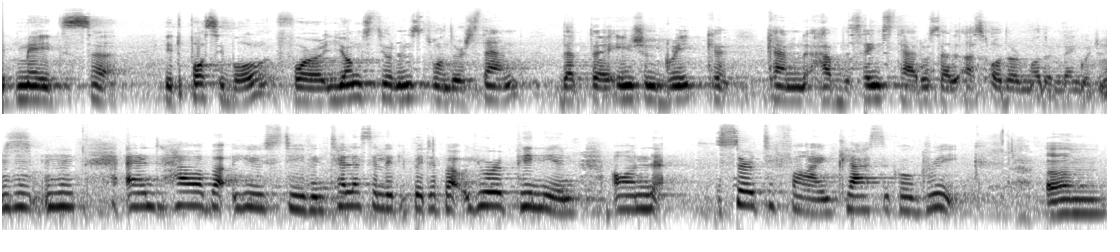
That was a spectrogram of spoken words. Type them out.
it makes uh, it possible for young students to understand that uh, ancient Greek can have the same status as, as other modern languages. And how about you, Steven? Tell us a little bit about your opinion on certifying classical Greek. Um,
